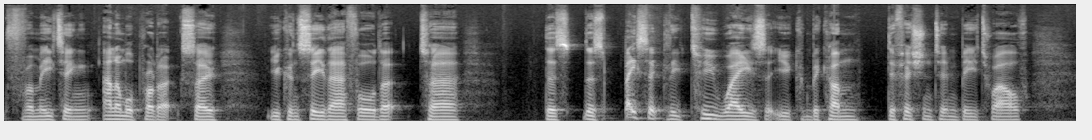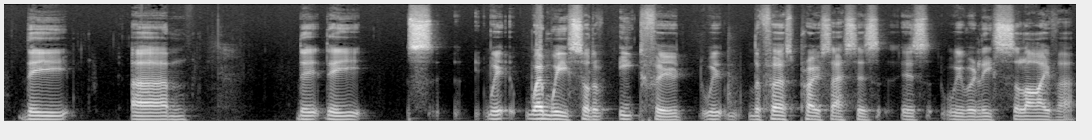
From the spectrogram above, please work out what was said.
from eating animal products. So you can see therefore that uh, there's there's basically two ways that you can become deficient in B12. The um, the the we, when we sort of eat food, we, the first process is is we release saliva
